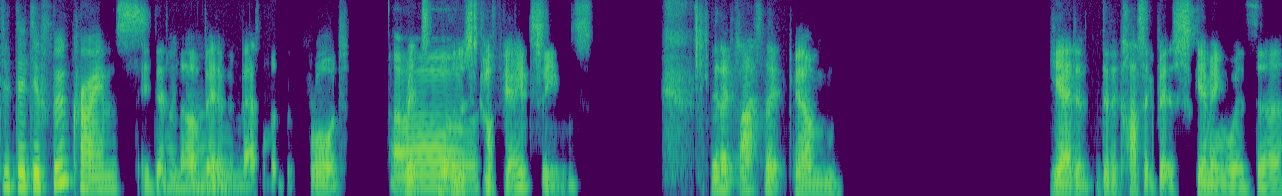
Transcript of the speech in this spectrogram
Did they do food crimes? They did Oh a little bit of no. embezzlement and fraud. Ritz more than Oh, Escoffier, it seems. Did a classic um, yeah, did did a classic bit of skimming with uh,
